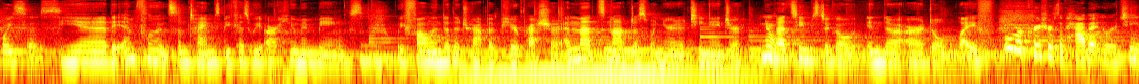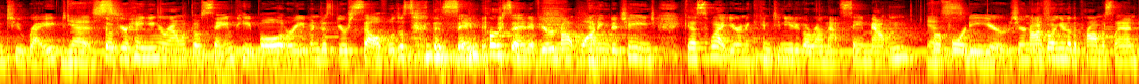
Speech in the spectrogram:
Choices. yeah, the influence sometimes because we are human beings. Mm-hmm. We fall into the trap of peer pressure. And that's not just when you're a teenager. No. That seems to go into our adult life. Well, we're creatures of habit and routine too, right? Yes. So if you're hanging around with those same people or even just yourself, well, just the same person, if you're not wanting to change, guess what? You're going to continue to go around that same mountain for 40 years. You're not going into the promised land.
